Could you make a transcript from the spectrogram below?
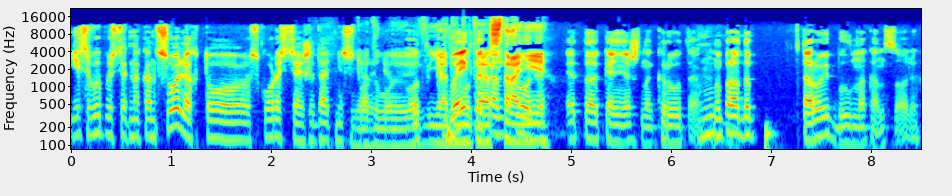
Если выпустят на консолях, то скорости ожидать не стоит. Я думаю, Вот я думал, ты на о стране. это, конечно, круто. Мгм. Ну, правда, второй был на консолях.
